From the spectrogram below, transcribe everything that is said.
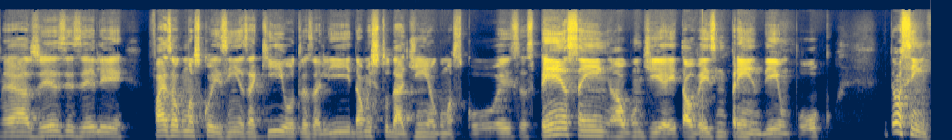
né? Às vezes ele faz algumas coisinhas aqui, outras ali, dá uma estudadinha em algumas coisas, pensa em algum dia aí talvez empreender um pouco. Então assim,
